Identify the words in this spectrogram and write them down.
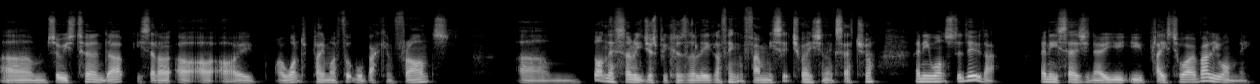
Um, so he's turned up. He said, I, I, I, I want to play my football back in France. Um, not necessarily just because of the league. I think the family situation, etc. And he wants to do that. And he says, you know, you, you place too high a value on me.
